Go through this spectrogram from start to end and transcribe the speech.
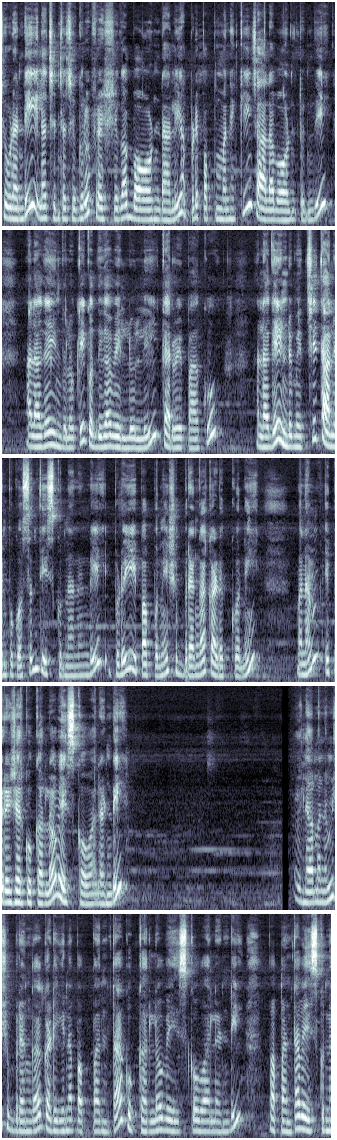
చూడండి ఇలా చింత చిగురు ఫ్రెష్గా బాగుండాలి. అప్పుడే పప్పు మనకి చాలా బాగుంటుంది. అలాగే ఇందులోకి కొద్దిగా వెల్లుల్లి కరివేపాకు అలాగే ఎండుమిర్చి తాలింపు కోసం తీసుకున్నానండి. ఇప్పుడు ఈ పప్పుని శుభ్రంగా కడుక్కొని మనం ఈ ప్రెషర్ కుక్కర్లో వేసుకోవాలండి. ఇలా మనం శుభ్రంగా కడిగిన పప్పు అంతా కుక్కర్లో వేసుకోవాలండి. పప్పు అంతా వేసుకున్న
